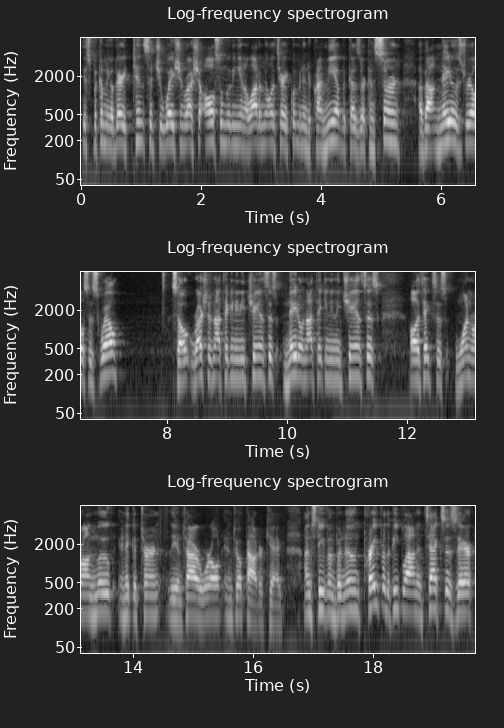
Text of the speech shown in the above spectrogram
it's becoming a very tense situation. Russia also moving in a lot of military equipment into Crimea because they're concerned about NATO's drills as well. So Russia's not taking any chances, NATO not taking any chances. All it takes is one wrong move and it could turn the entire world into a powder keg. I'm Stephen Ben-Nun. Pray for the people out in Texas there.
